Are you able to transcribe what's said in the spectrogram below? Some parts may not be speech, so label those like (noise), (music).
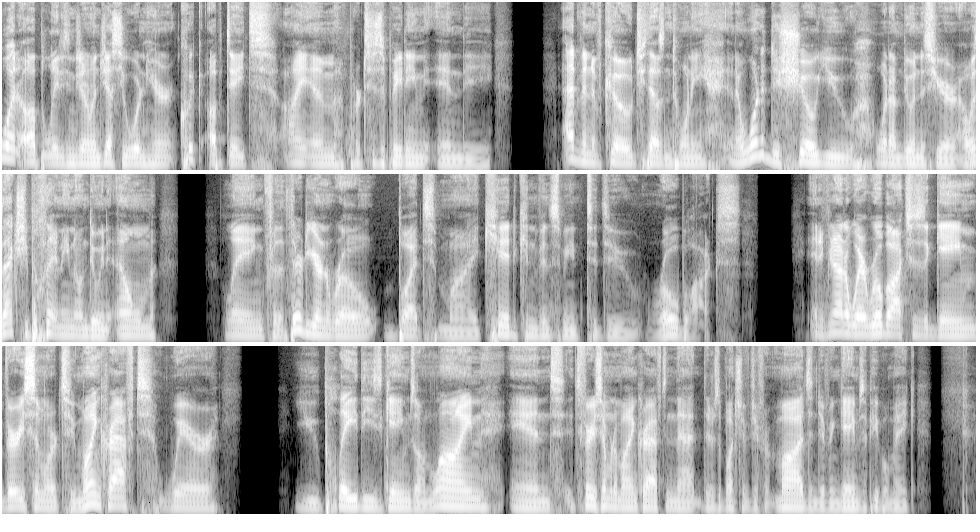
What up, ladies and gentlemen? Jesse Warden here. Quick update. I am participating in the Advent of Code 2020, and I wanted to show you what I'm doing this year. I was actually (laughs) planning on doing Elm lang for the third year in a row, but my kid convinced me to do Roblox. And if you're not aware, Roblox is a game very similar to Minecraft where you play these games online, and it's very similar to Minecraft in that there's a bunch of different mods and different games that people make.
